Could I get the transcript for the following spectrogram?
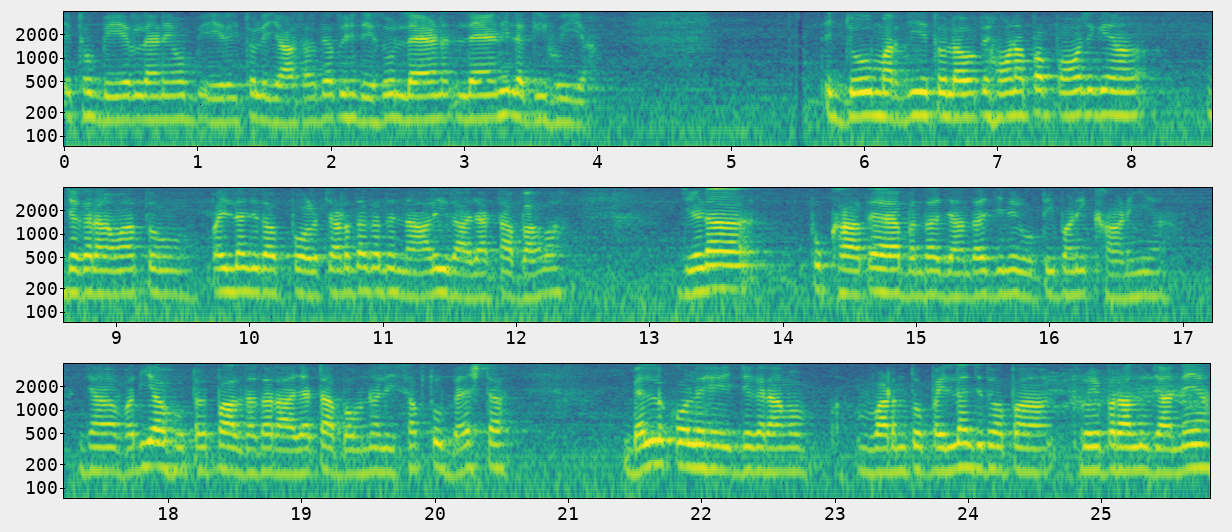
ਇੱਥੋਂ ਬੇਰ ਲੈਣੇ, ਉਹ ਬੇਰ ਇੱਥੋਂ ਲਿਜਾ ਸਕਦੇ ਆ। ਤੁਸੀਂ ਦੇਖ ਲਓ, ਲੈਣ ਲੈਣ ਹੀ ਲੱਗੀ ਹੋਈ ਆ। ਤੇ ਜੋ ਮਰਜ਼ੀ ਇੱਥੋਂ ਲਓ। ਤੇ ਹੁਣ ਆਪਾਂ ਪਹੁੰਚ ਗਏ ਆ ਜਗਰਾਵਾਂ ਤੋਂ। ਪਹਿਲਾਂ ਜਦੋਂ ਪੁਲ ਚੜਦਾ ਕਦੇ ਨਾਲ ਹੀ ਰਾਜਾ ਢਾਬਾ ਵਾ। ਜਿਹੜਾ ਭੁੱਖਾ ਤੇ ਆਇਆ ਬੰਦਾ ਜਾਂਦਾ, ਜਿਹਨੇ ਰੋਟੀ ਪਾਣੀ ਖਾਣੀ ਆ, ਜਾਂ ਵਧੀਆ ਹੋਟਲ ਭਾਲਦਾ ਤਾਂ ਰਾਜਾ ਢਾਬਾ ਉਹਨਾਂ ਲਈ ਸਭ ਤੋਂ ਬੈਸਟ ਆ। ਬਿਲਕੁਲ ਇਹ ਜਗਰਾਵਾਂ ਵੜਨ ਤੋਂ ਪਹਿਲਾਂ ਜਦੋਂ ਆਪਾਂ ਫਿਰੋਜ਼ਪੁਰ ਨੂੰ ਜਾਂਦੇ ਆ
